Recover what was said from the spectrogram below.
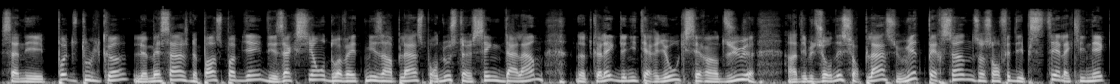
Ça n'est pas du tout le cas. Le message ne passe pas bien. Des actions doivent être mises en place. Pour nous, c'est un signe d'alarme. Notre collègue Denis Thériault, qui s'est rendu euh, en début de journée sur place, huit personnes se sont fait dépister à la clinique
